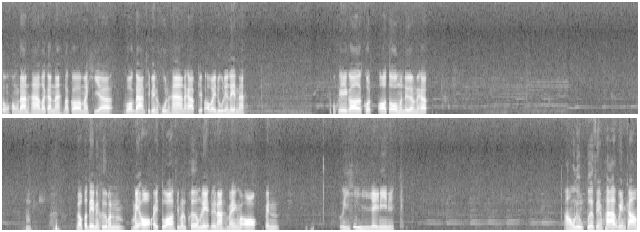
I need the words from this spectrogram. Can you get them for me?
ตรงของด่านฮาร์ดแล้วกันนะ แล้วก็มาเคลียร์พวกด่านที่เป็นคูณห้านะครับ เก็บเอาไว้ดูเล่นๆนะ โอเค ก็กดออโต้เหมือนเดิมนะครับ แล้วประเด็นคือมันไม่ออกไอตัวที่มันเพิ่มเลทด้วยนะแม่งมาออกเป็นอุ้ยใหญ่นี่นี่ เอาลืมเปิดเสียงภาคเวรกรรม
